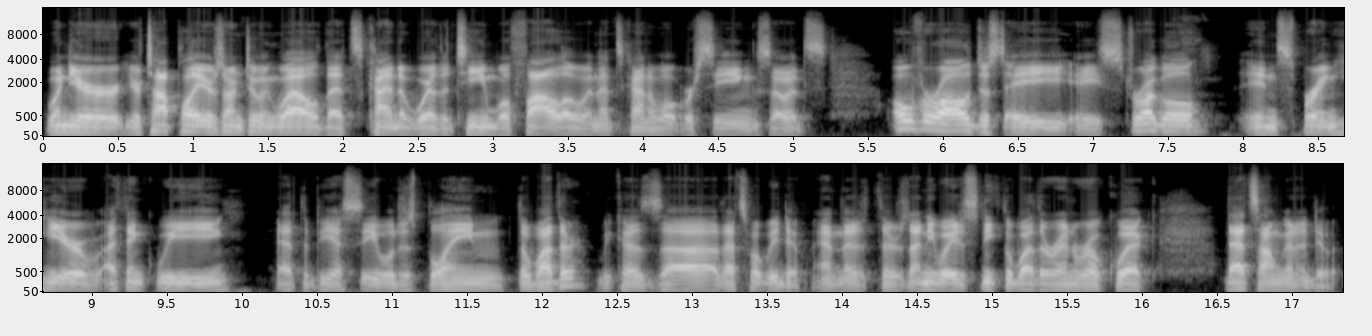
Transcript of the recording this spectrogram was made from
when your your top players aren't doing well, that's kind of where the team will follow, and that's kind of what we're seeing. So it's overall just a a struggle in spring here. I think we at the BSC will just blame the weather because uh, that's what we do. And if there's any way to sneak the weather in real quick, that's how I'm going to do it.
